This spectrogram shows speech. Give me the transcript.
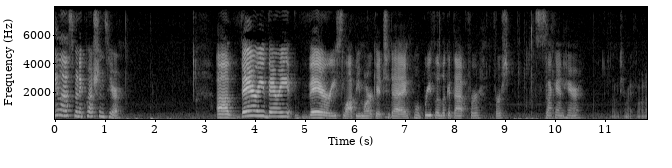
Any last minute questions here? Uh, very, very, very sloppy market today. We'll briefly look at that for first second here. Let me turn my phone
